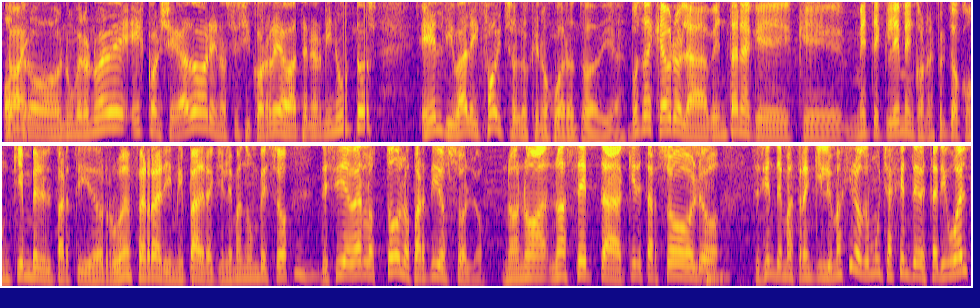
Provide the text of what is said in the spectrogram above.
Otro número 9. Es con llegadores. No sé si Correa va a tener minutos. Él, Dybala y Foyt son los que no jugaron todavía. Vos sabés que abro la ventana que, que mete Clemen con respecto a con quién ver el partido. Rubén Ferrari, mi padre, a quien le mando un beso, decide verlos todos los partidos solo. No, no, no acepta, quiere estar solo, se siente más tranquilo. Imagino que mucha gente debe estar igual.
